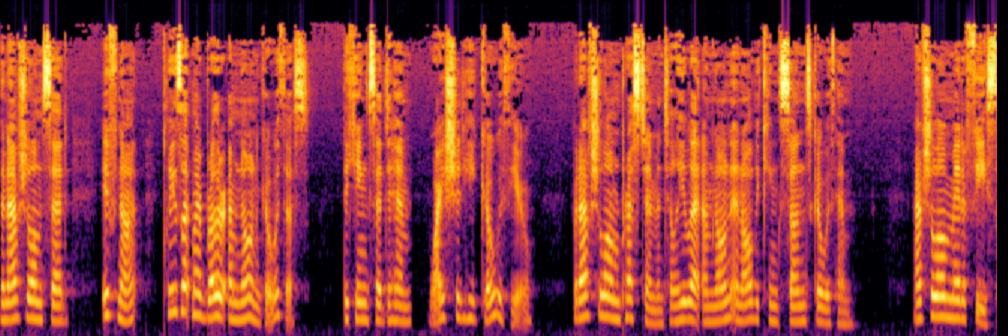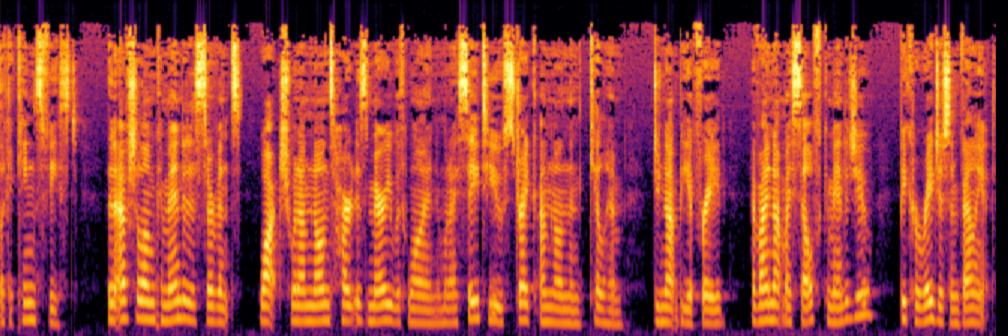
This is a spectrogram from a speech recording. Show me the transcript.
Then Avshalom said, If not, please let my brother Amnon go with us. The king said to him, Why should he go with you? But Avshalom pressed him until he let Amnon and all the king's sons go with him. Avshalom made a feast like a king's feast. Then Avshalom commanded his servants, Watch when Amnon's heart is merry with wine, and when I say to you, Strike Amnon, then kill him. Do not be afraid. Have I not myself commanded you? Be courageous and valiant.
